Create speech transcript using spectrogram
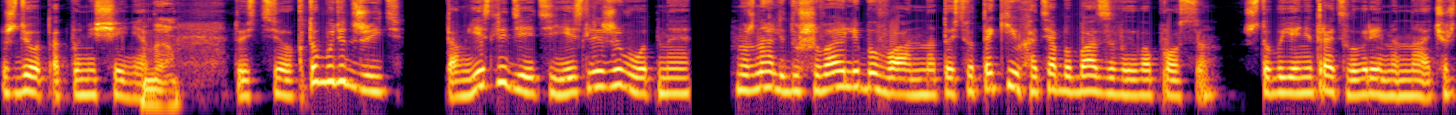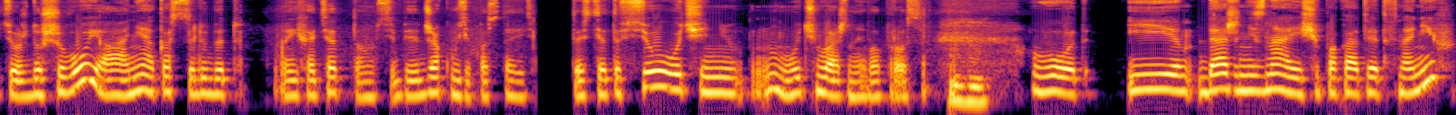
ждет от помещения. Да. То есть э, кто будет жить, там есть ли дети, есть ли животные, нужна ли душевая либо ванна. То есть вот такие хотя бы базовые вопросы, чтобы я не тратила время на чертеж душевой, а они, оказывается, любят и хотят там себе джакузи поставить. То есть это все очень, ну, очень важные вопросы. Угу. Вот. И даже не зная еще пока ответов на них,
